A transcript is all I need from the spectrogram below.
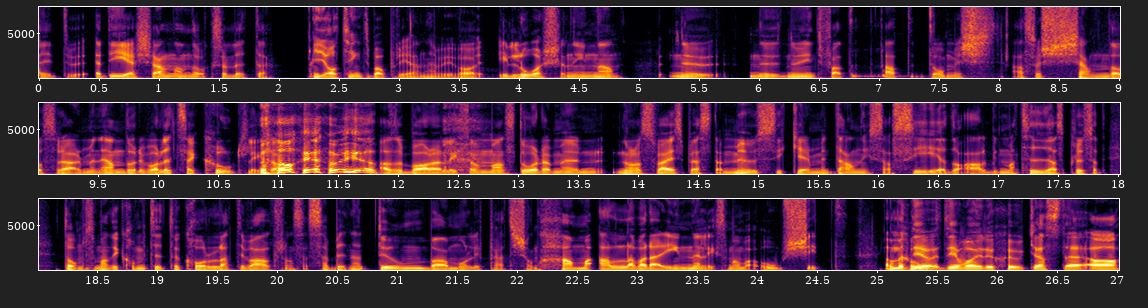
ett, typ ett erkännande också lite. Jag tänkte bara på det när vi var i logen innan. Nu, nu, nu är det inte för att, att de är alltså, kända och sådär, men ändå, det var lite så coolt liksom. ja, jag vet. Alltså bara liksom, man står där med några av Sveriges bästa musiker, med Danny Saucedo och Albin Mattias, plus att de som hade kommit hit och kollat, det var allt från här, Sabina Dumba, Molly Pettersson, Hammar, alla var där inne liksom, man bara oh shit. Ja, men det, det var ju det sjukaste. Ja,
